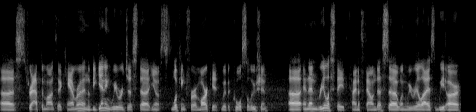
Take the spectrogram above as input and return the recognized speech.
Uh, strapped them onto a camera. In the beginning, we were just uh, you know looking for a market with a cool solution. Uh, and then real estate kind of found us uh, when we realized we are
